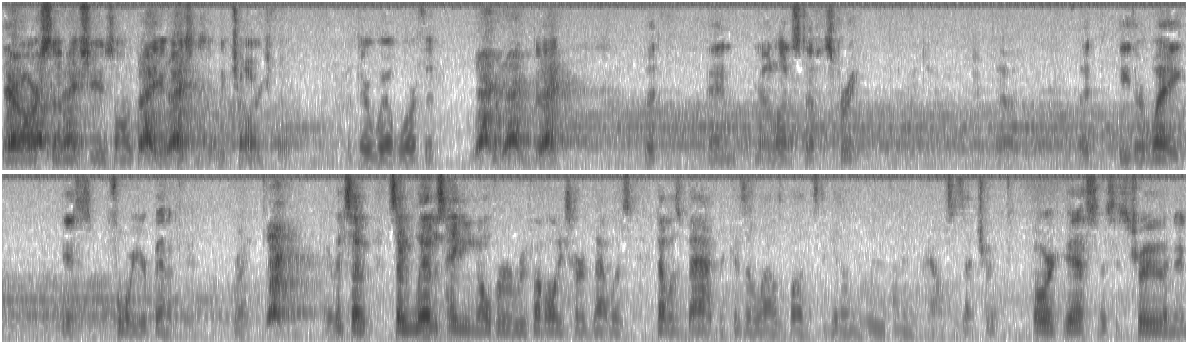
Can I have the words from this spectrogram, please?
There are some issues on evaluations that we charge for, but they're well worth it. And, uh, but and you know, a lot of stuff is free. But, uh, but either way, it's for your benefit. Right. And so so limbs hanging over a roof, I've always heard that was that was bad because it allows bugs to get on your roof and in your house. Is that true? Or yes, this is true, and it,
